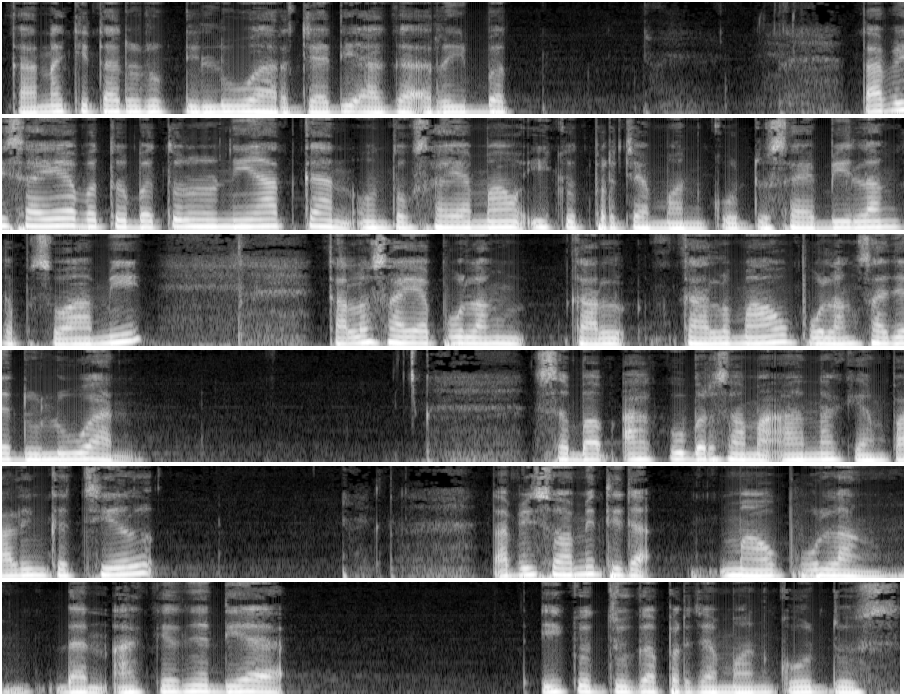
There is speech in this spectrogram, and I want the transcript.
Karena kita duduk di luar jadi agak ribet. Tapi saya betul-betul niatkan untuk saya mau ikut perjamuan kudus. Saya bilang ke suami, kalau saya pulang kalau, kalau mau pulang saja duluan. Sebab aku bersama anak yang paling kecil tapi suami tidak mau pulang dan akhirnya dia ikut juga perjamuan kudus.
